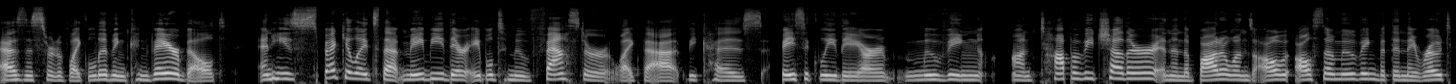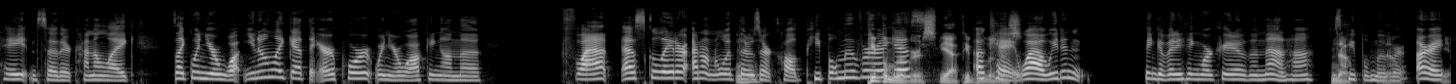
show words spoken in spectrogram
as this sort of like living conveyor belt and he speculates that maybe they're able to move faster like that because basically they are moving on top of each other and then the bottom one's all, also moving but then they rotate and so they're kind of like it's like when you're wa- you know like at the airport when you're walking on the flat escalator i don't know what those are called people mover I Mm-hmm. People movers. Yeah, people movers. okay movers. wow we didn't think of anything more creative than that huh just No, people no. mover all right Yeah,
